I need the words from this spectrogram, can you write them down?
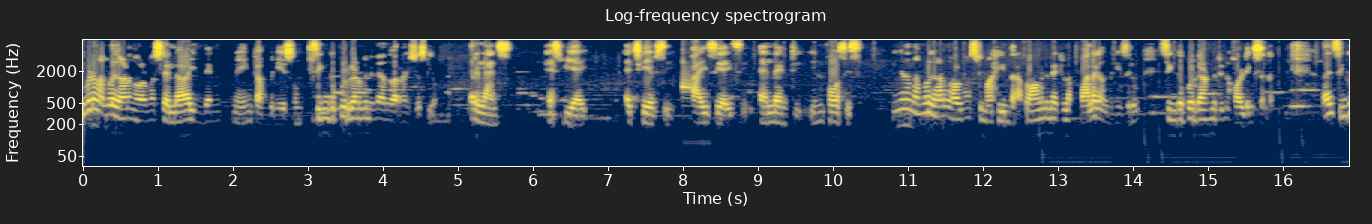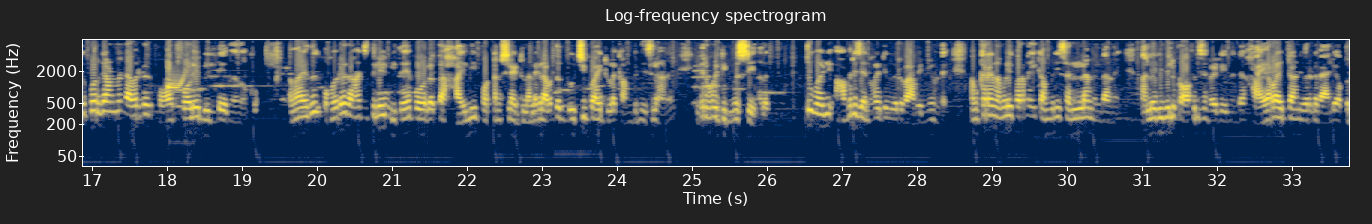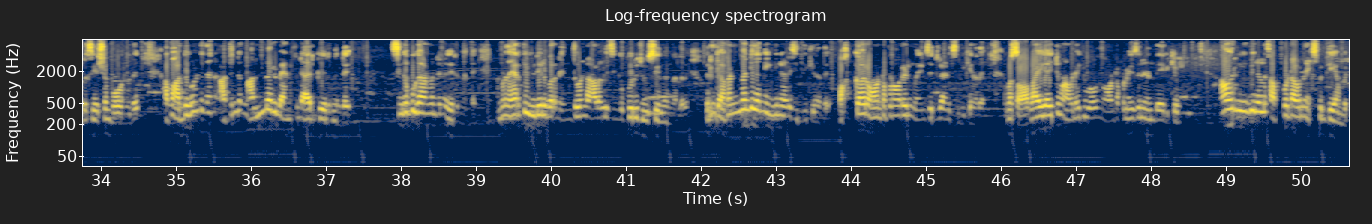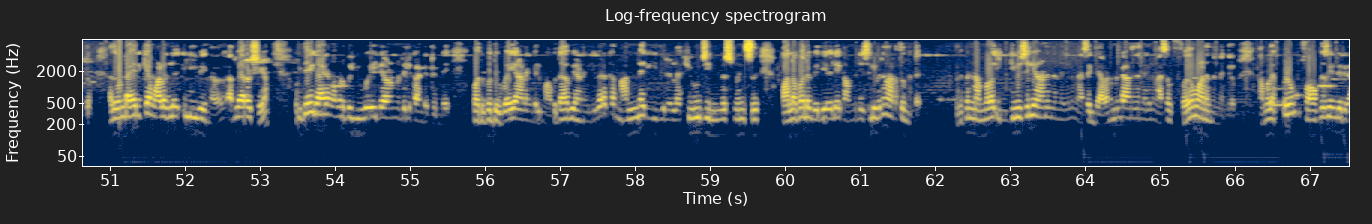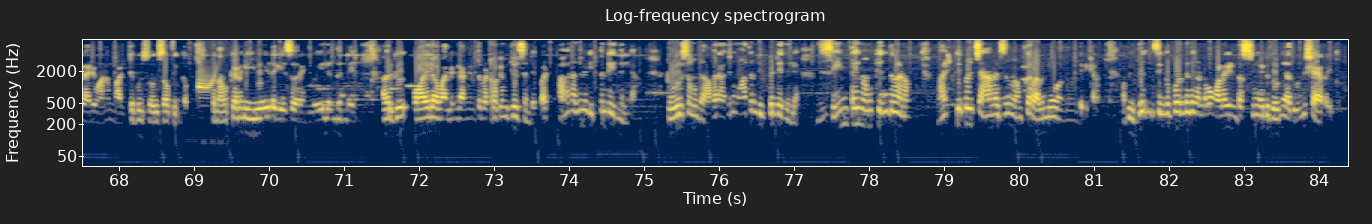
ഇവിടെ നമ്മൾ കാണുന്ന ഓൾമോസ്റ്റ് എല്ലാ ഇന്ത്യൻ മെയിൻ കമ്പനീസും സിംഗപ്പൂർ ഗവൺമെന്റിന്റെ എന്ന് പറഞ്ഞാൽ വിശ്വസിക്കും. Reliance S B I H D F C I C I C L N T Infosys ഇങ്ങനെ നമ്മൾ കാണുന്ന ഓൾമോസ്റ്റ് മഹീന്ദ്ര പ്രോമിനന്റ് ആയിട്ടുള്ള പല കമ്പനീസിലും സിംഗപ്പൂർ ഗവൺമെന്റിന് ഹോൾഡിങ്സ് ഉണ്ട്. അതായത് സിംഗപ്പൂർ ഗവൺമെന്റ് അവരുടെ ഒരു പോർട്ട്ഫോളിയോ ബിൽഡ് ചെയ്യുന്നത് നോക്കും. അതായത് ഓരോ രാജ്യത്തിലെയും ഇതേപോലത്തെ ഹൈലി പൊട്ടൻഷ്യൽ ആയിട്ടുള്ള അല്ലെങ്കിൽ അവരുടെ ബ്ലൂ ചിപ്പ് ആയിട്ടുള്ള കമ്പനീസിലാണ് ഇവർ പോയിട്ട് ഇൻവെസ്റ്റ് ചെയ്യുന്നത്. ഇതുവഴി അവർ ജനറേറ്റ് ചെയ്യുന്ന ഒരു റവന്യൂ ഉണ്ട്. നമുക്കറിയാം നമ്മൾ ഈ പറഞ്ഞ ഈ കമ്പനീസ് എല്ലാം എന്താണ്? നല്ല രീതിയിൽ പ്രോഫിറ്റ് ജനറേറ്റ് ചെയ്യുന്നുണ്ട്. ഹയർ ആയിട്ടാണ് ഇവരുടെ വാല്യൂ അപ്രിസിയേഷൻ പോകുന്നത്. അപ്പൊ അതുകൊണ്ട് തന്നെ അതിന്റെ നല്ലൊരു ബെനിഫിറ്റ് ആർക്ക് വരുന്നുണ്ട് സിംഗപ്പൂർ ഗവൺമെന്റിന് വരുന്നുണ്ട്. നമ്മൾ നേരത്തെ വീഡിയോയിൽ പറഞ്ഞു എന്തുകൊണ്ട് ആളുകൾ സിംഗപ്പൂർ ചൂസ് ചെയ്യുന്നത് എന്നുള്ളത്. ഒരു ഗവൺമെന്റ് തന്നെ ഇങ്ങനെയാണ് ചിന്തിക്കുന്നത്. പക്ക ഒരു ഓണ്ടർപ്രണോറിയൽ മൈൻഡ് സെറ്റിലാണ് ചിന്തിക്കുന്നത്. അപ്പൊ സ്വാഭാവികമായിട്ടും അവിടേക്ക് പോകുന്ന ഓണ്ടർപ്രണേഴ്സിന് എന്തായിരിക്കും? ആ ഒരു രീതിയിലുള്ള സപ്പോർട്ട് അവിടെ എക്സ്പെക്ട് ചെയ്യാൻ പറ്റും. അതുകൊണ്ടായിരിക്കാം ആളുകൾ ലീവ് ചെയ്യുന്നത്. അത് വേറെ വിഷയം. ഇതേ കാര്യം നമ്മളിപ്പോൾ യു എ ഗവൺമെന്റിൽ കണ്ടിട്ടുണ്ട്. അപ്പോൾ അതിപ്പോൾ ദുബായ് ആണെങ്കിലും അബുദാബി ആണെങ്കിലും ഇവരൊക്കെ നല്ല രീതിയിലുള്ള ഹ്യൂജ് ഇൻവെസ്റ്റ്മെന്റ്സ് പല പല വലിയ വലിയ കമ്പനീസിൽ ഇവർ നടത്തുന്നുണ്ട്. അതിപ്പോൾ നമ്മൾ ഇൻഡിവിജ്വലി ആണെന്നുണ്ടെങ്കിലും ആസ് എ ഗവൺമെന്റ് ആണെന്നുണ്ടെങ്കിലും ആസ് എ ഫേം ആണെന്നുണ്ടെങ്കിലും നമ്മൾ എപ്പോഴും ഫോക്കസ് ചെയ്യേണ്ട ഒരു കാര്യമാണ് മൾട്ടിപ്പിൾ സോഴ്സ് ഓഫ് ഇൻകം ഇപ്പോൾ നമുക്കാണെങ്കിൽ യു എയുടെ കേസ് പറയാം. യു എയിൽ എന്തുണ്ട്? അവർക്ക് ഓയിലോ അല്ലെങ്കിൽ അങ്ങനത്തെ പെട്രോ കെമിക്കൽസ് ഉണ്ട്. ബട്ട് അവർ അതിനെ ഡിപ്പെൻഡ് ചെയ്യുന്നില്ല. ടൂറിസം ഉണ്ട്. അവർ അതിന് മാത്രം ഡിപ്പെൻഡ് ചെയ്യുന്നില്ല. അറ്റ് സെയിം ടൈം നമുക്ക് എന്ത് വേണം? മൾട്ടിപ്പിൾ ചാനൽസ് നമുക്ക് റവന്യൂ വന്നുകൊണ്ടിരിക്കണം. അപ്പോൾ ഇത് സിംഗപ്പൂരിന്റെ കണ്ടപ്പോൾ വളരെ ഇൻട്രസ്റ്റിംഗ് ആയിട്ട് തോന്നി. അതുകൊണ്ട് ഷെയർ ചെയ്തു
